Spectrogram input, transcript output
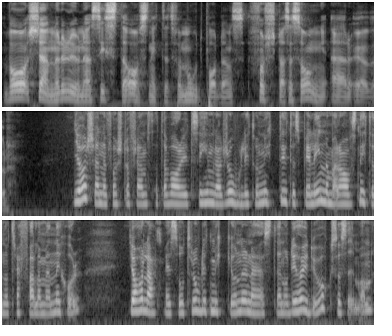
Vad känner du nu när sista avsnittet för Modpoddens första säsong är över? Jag känner först och främst att det har varit så himla roligt och nyttigt att spela in de här avsnitten och träffa alla människor. Jag har lärt mig så otroligt mycket under den här hösten och det har ju du också Simon.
